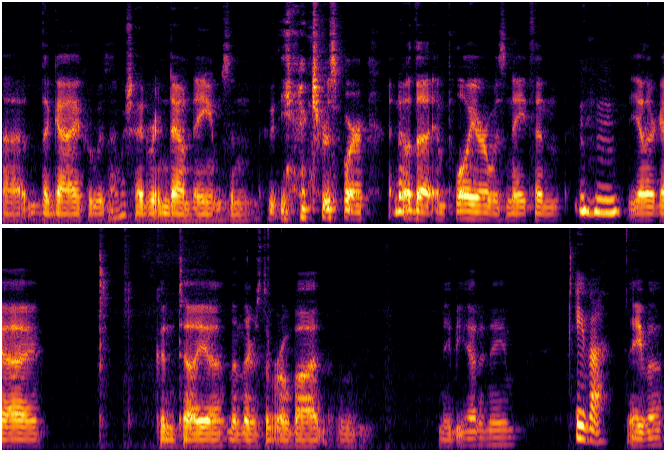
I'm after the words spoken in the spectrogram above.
uh, the guy who was. I wish I had written down names and who the actors were. I know the employer was Nathan. Mm-hmm. The other guy couldn't tell you. And then there's the robot who maybe had a name. Ava. Ava.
